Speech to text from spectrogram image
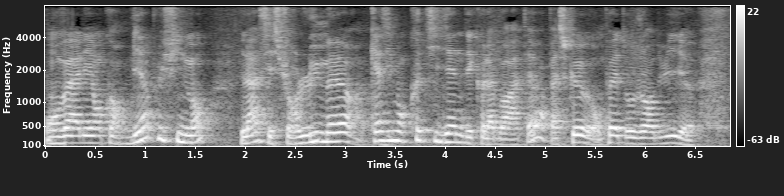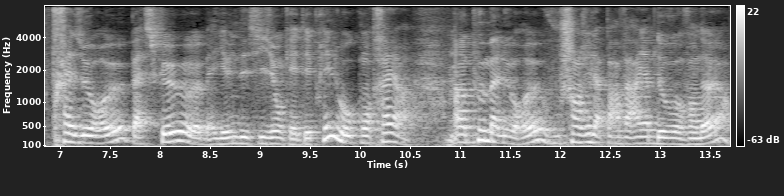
on va aller encore bien plus finement. Là, c'est sur l'humeur quasiment quotidienne des collaborateurs, parce qu'on peut être aujourd'hui euh, très heureux, parce qu'il euh, bah, y a une décision qui a été prise, ou au contraire, un peu malheureux, vous changez la part variable de vos vendeurs.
